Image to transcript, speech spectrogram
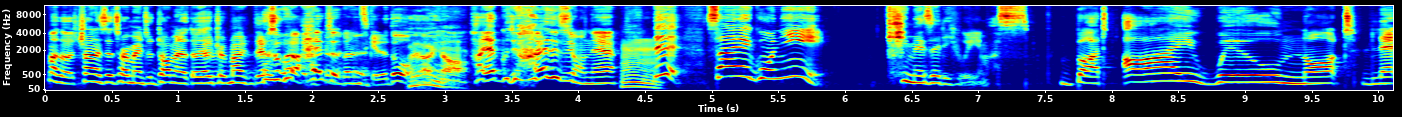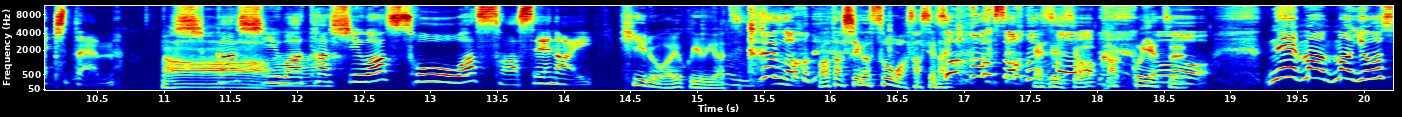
まだ China's determined to dominate the electric market すごい早口だったんですけれど。早いな。早口早いですよね。で最後に決め台詞を言います。But I will not let them しかし私はそうはさせない。ヒーローがよく言うやつ。私がそうはさせない。やつですよ。かっこいいやつ。ね、まあまあ、要す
